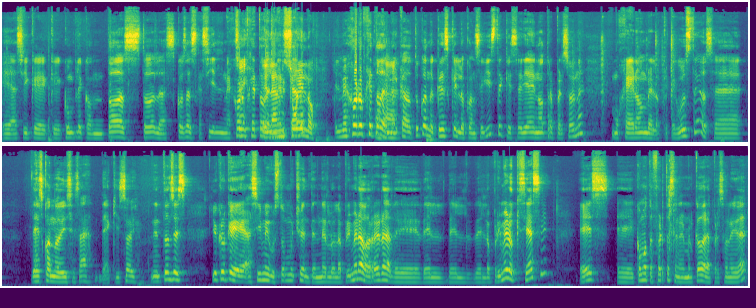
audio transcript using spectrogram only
Eh, así que, que, cumple con todas, todas las cosas así el mejor objeto del mercado. El mejor objeto del mercado. Tú cuando crees que lo conseguiste, que sería en otra persona, mujer, hombre, lo que te guste, o sea, es cuando dices, ah, de aquí soy. Entonces, yo creo que así me gustó mucho entenderlo. La primera barrera de, de lo primero que se hace es eh, cómo te ofertas en el mercado de la personalidad.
